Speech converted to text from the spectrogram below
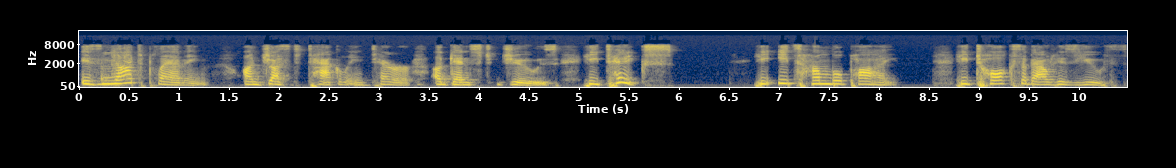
is not planning on just tackling terror against Jews. He takes, he eats humble pie. He talks about his youth,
